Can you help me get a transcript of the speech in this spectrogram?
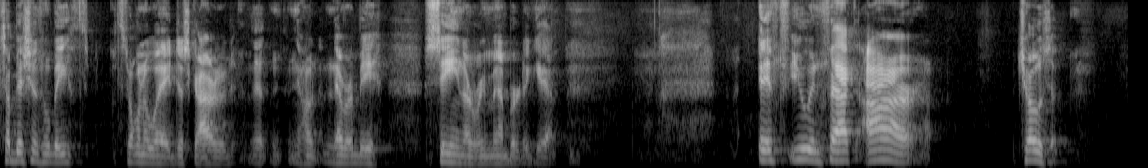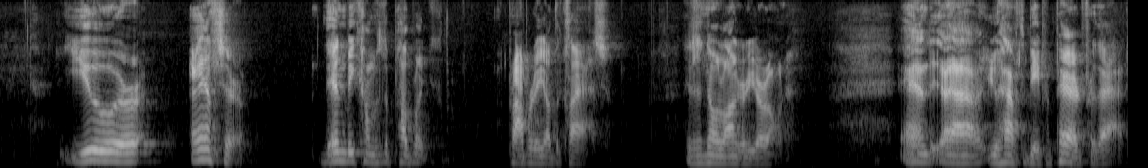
submissions will be thrown away, discarded, you know, never be seen or remembered again. If you, in fact, are chosen, your answer then becomes the public property of the class. It is no longer your own. And uh, you have to be prepared for that.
